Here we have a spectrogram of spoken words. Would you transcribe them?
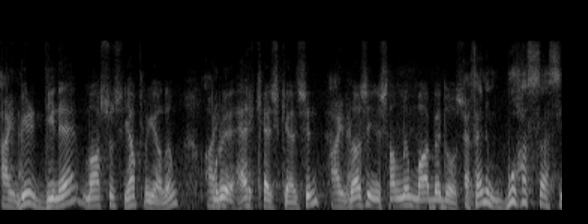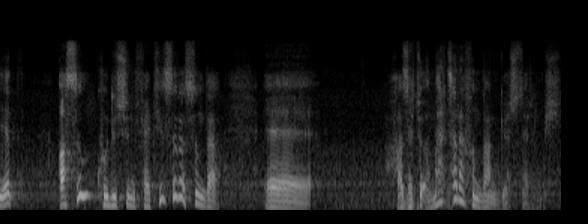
Aynen. bir dine mahsus yapmayalım. Aynen. Buraya herkes gelsin. Aynen. Burası insanlığın mabedi olsun. Efendim bu hassasiyet asıl Kudüs'ün fethi sırasında eee Hazreti Ömer tarafından gösterilmiş.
